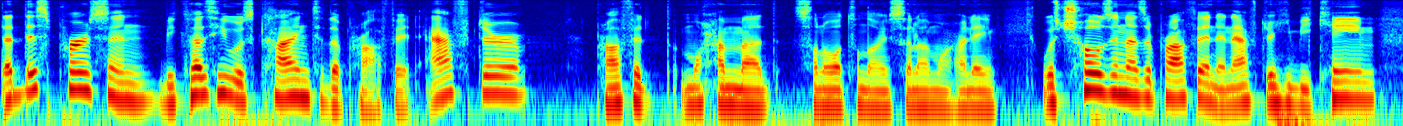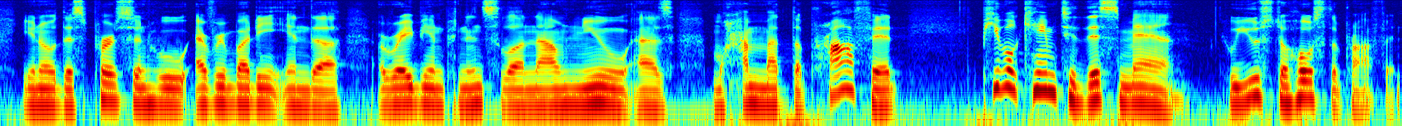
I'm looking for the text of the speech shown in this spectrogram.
that this person, because he was kind to the Prophet, after Prophet Muhammad alayhi, was chosen as a prophet, and after he became, you know, this person who everybody in the Arabian Peninsula now knew as Muhammad the Prophet, people came to this man who used to host the Prophet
